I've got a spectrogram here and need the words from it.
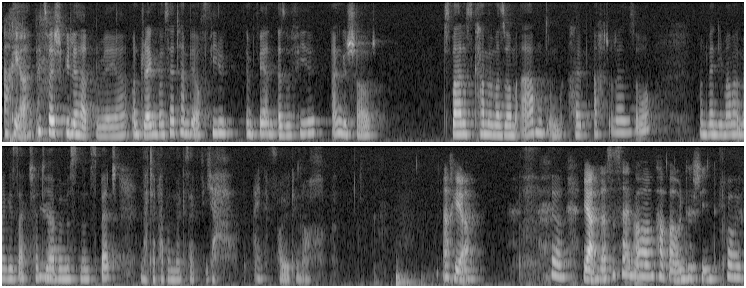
Ach ja. Die zwei Spiele hatten wir ja. Und Dragon Ball Z haben wir auch viel im Fern also viel angeschaut. Das war, das kam immer so am Abend um halb acht oder so. Und wenn die Mama immer gesagt hat, ja, ja wir müssen ins Bett, dann hat der Papa immer gesagt, ja, eine Folge noch. Ach ja. Ja. Ja, das ist halt Mama und Papa-Unterschied. Voll.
